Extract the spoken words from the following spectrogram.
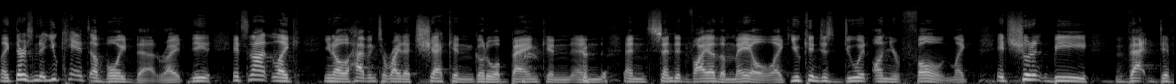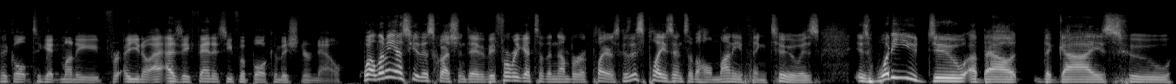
Like there's no, you can't avoid that, right? It's not like you know having to write a check and go to a bank and and and send it via the mail. Like you can just do it on your phone. Like it shouldn't be that difficult to get money for you know as a fantasy football commissioner now. Well, let me ask you this question, David, before we get to the number of players, because this plays into the whole money thing too. Is is what do you do about the guys who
